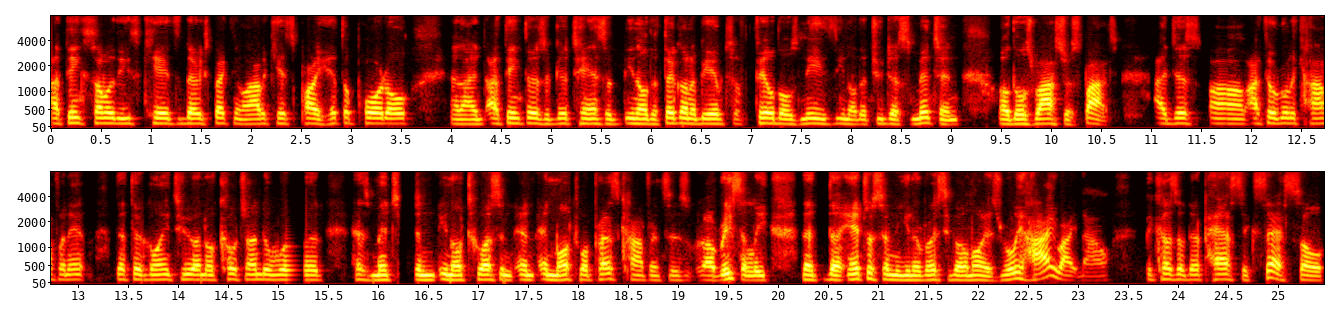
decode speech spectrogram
I think some of these kids they're expecting a lot of kids to probably hit the portal, and I, I think there's a good chance that you know that they're going to be able to fill those needs you know that you just mentioned of those roster spots. I just um, I feel really confident that they're going to. I know Coach Underwood has mentioned, you know, to us in, in, in multiple press conferences uh, recently that the interest in the University of Illinois is really high right now because of their past success. So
